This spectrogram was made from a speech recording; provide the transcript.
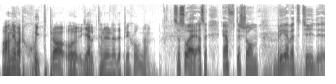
Och han har ju varit skitbra och hjälpt henne ur den här depressionen. Så så är det. Alltså, eftersom brevet tyder,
